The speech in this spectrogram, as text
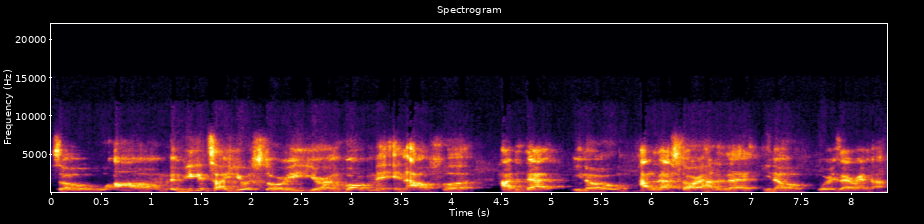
So, um, if you could tell your story, your involvement in ALPFA, how did that, you know, how did that start? How did that, you know, where is that right now?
